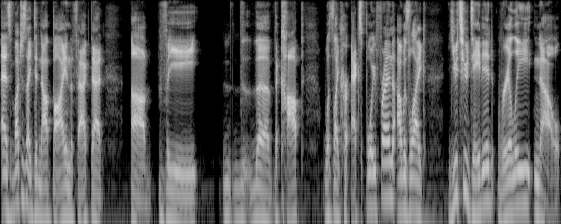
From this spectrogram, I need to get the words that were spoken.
As much as I did not buy in the fact that uh, the the the the cop was like her ex boyfriend, I was like. You two dated? Really? No.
